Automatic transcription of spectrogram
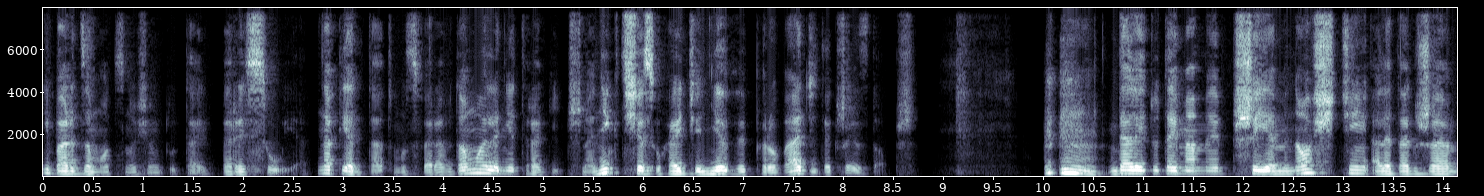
i bardzo mocno się tutaj rysuje. Napięta atmosfera w domu, ale nie tragiczna. Nikt się, słuchajcie, nie wyprowadzi, także jest dobrze. Dalej tutaj mamy przyjemności, ale także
